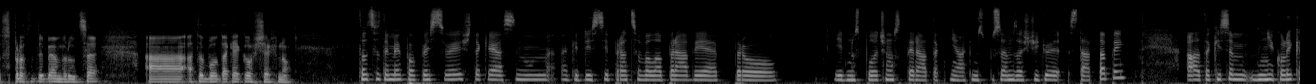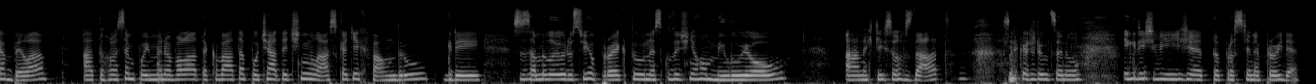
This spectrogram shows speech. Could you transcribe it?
s prototypem v ruce a, a to bylo tak jako všechno. To, co ty mi popisuješ, tak já jsem kdysi pracovala právě pro jednu společnost, která tak nějakým způsobem zaštiťuje startupy. A taky jsem v několika byla a tohle jsem pojmenovala taková ta počáteční láska těch founderů, kdy se zamilují do svého projektu, neskutečně ho milujou a nechtějí se ho vzdát za každou cenu, i když ví, že to prostě neprojde.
